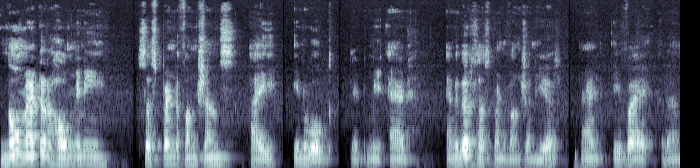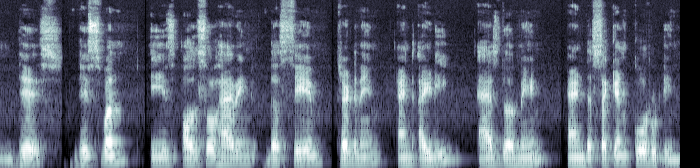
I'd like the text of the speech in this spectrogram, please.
No matter how many suspend functions I invoke. Let me add another suspend function here and if I run this, this one is also having the same thread name and ID as the main and the second coroutine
